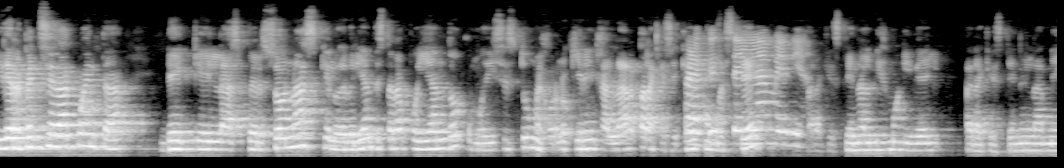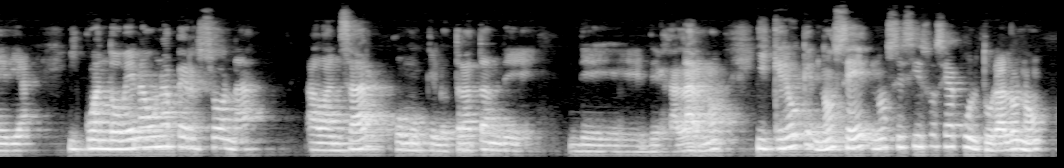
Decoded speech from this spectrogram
y de repente se da cuenta de que las personas que lo deberían de estar apoyando, como dices tú, mejor lo quieren jalar para que se quede Para que como esté esté en la media. para que estén al mismo nivel, para que estén en la media. Y cuando ven a una persona avanzar, como que lo tratan de, de, de jalar, ¿no? Y creo que, no sé, no sé si eso sea cultural o no,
